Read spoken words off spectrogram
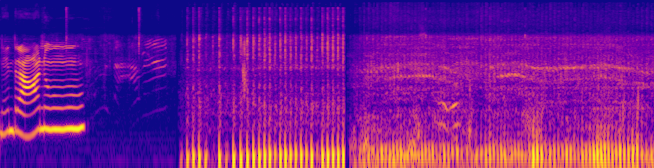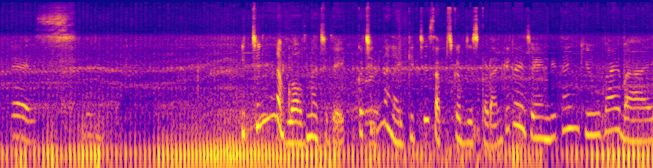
నేను రాను. బ్లాగ్ నచ్చితే ఒక చిన్న లైక్ ఇచ్చి సబ్స్క్రైబ్ చేసుకోవడానికి ట్రై చేయండి. థ్యాంక్ యూ బాయ్ బాయ్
